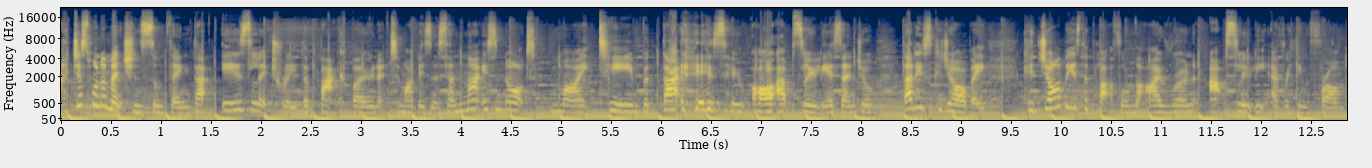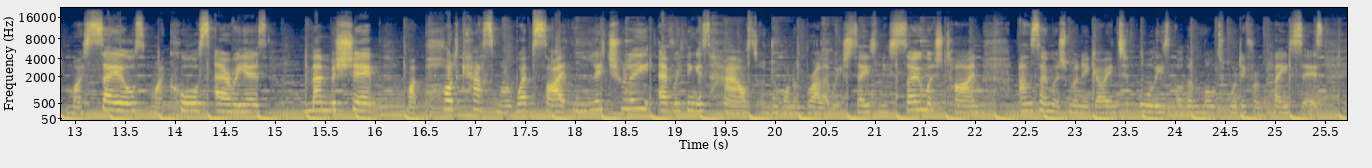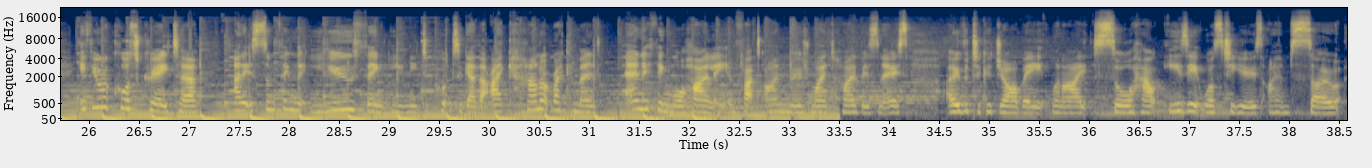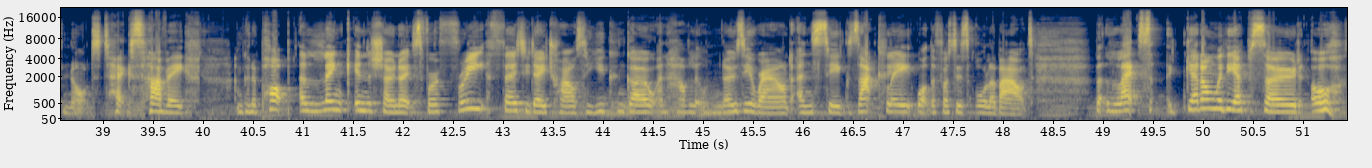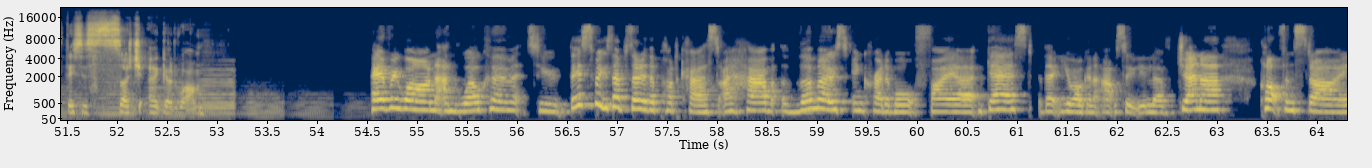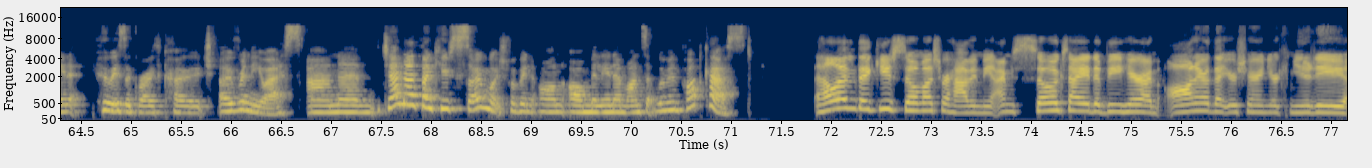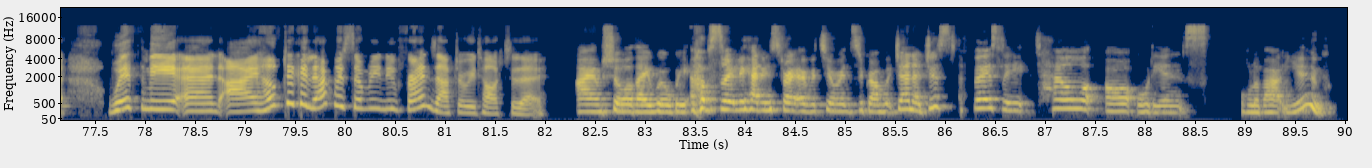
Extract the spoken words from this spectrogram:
I just want to mention something that is literally the backbone to my business, and that is not my team, but that is who are absolutely essential. That is Kajabi. Kajabi is the platform that I run absolutely everything from my sales, my course areas, membership, my podcast, my website, literally everything is housed under one umbrella, which saves me so much time and so much money going to all these other multiple different places. If you're a course creator and it's something that you think you need to put together, I cannot recommend anything more highly. In fact, I moved my entire business over to Kajabi when I saw how easy it was to use. I am so not tech savvy. I'm going to pop a link in the show notes for a free 30 day trial so you can go and have a little nosy around and see exactly what the fuss is all about. But let's get on with the episode. Oh, this is such a good one. Hey everyone, and welcome to this week's episode of the podcast. I have the most incredible fire guest that you are going to absolutely love, Jenna Klopfenstein, who is a growth coach over in the US. And um, Jenna, thank you so much for being on our Millionaire Mindset Women podcast. Helen, thank you so much for having me. I'm so excited to be here. I'm honored that you're sharing your community with me, and I hope to connect with so many new friends after we talk today. I am sure they will be absolutely heading straight over to your Instagram. But Jenna, just firstly, tell our audience all about you.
